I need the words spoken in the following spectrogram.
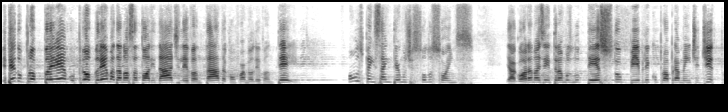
e tendo o problema, o problema da nossa atualidade levantada conforme eu levantei, Vamos pensar em termos de soluções. E agora nós entramos no texto bíblico propriamente dito.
